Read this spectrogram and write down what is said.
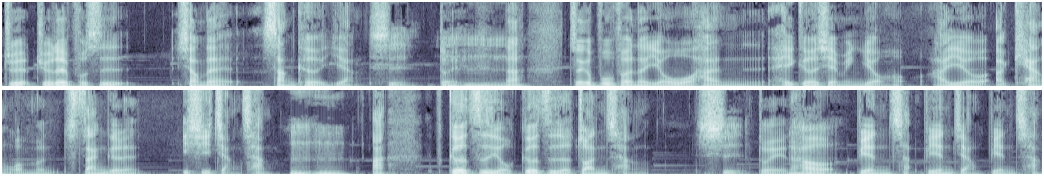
绝绝对不是像在上课一样，是对。嗯、那这个部分呢，由我和黑哥谢明佑还有阿康，我们三个人一起讲唱，嗯哼啊，各自有各自的专长，是对，然后边唱边讲边唱。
